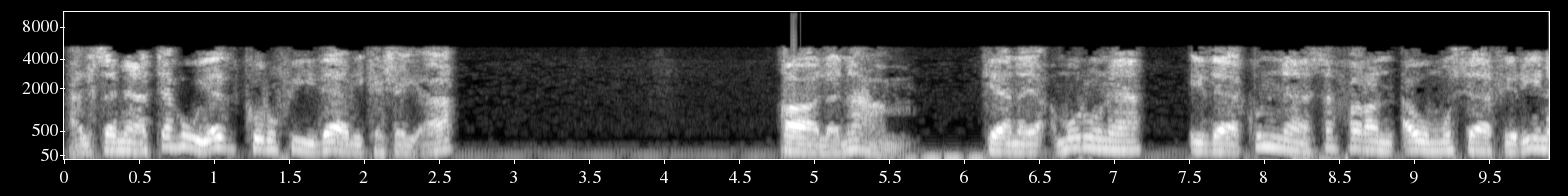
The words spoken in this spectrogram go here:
هل سمعته يذكر في ذلك شيئا؟ قال نعم كان يأمرنا إذا كنا سفرا أو مسافرين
